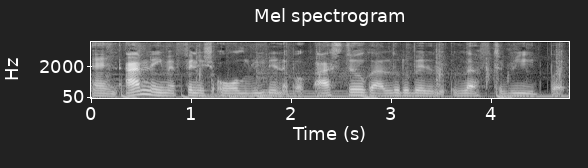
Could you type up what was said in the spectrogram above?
And I'm not even finished all reading the book. I still got a little bit left to read, but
